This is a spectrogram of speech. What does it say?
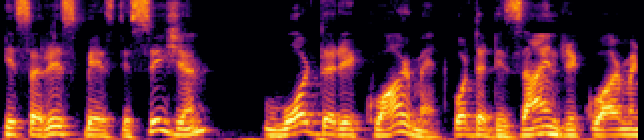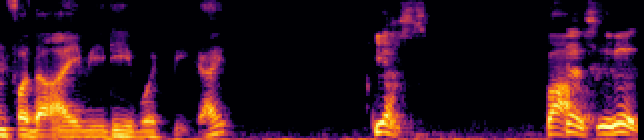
it's a risk-based decision. What the requirement, what the design requirement for the IVD would be, right? Yes. Wow. Yes, it is.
